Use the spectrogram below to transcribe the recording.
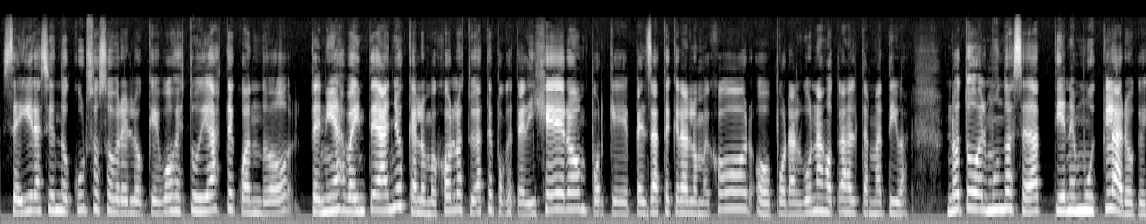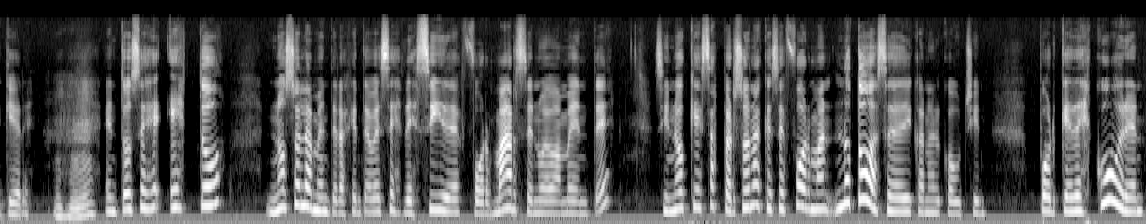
seguir haciendo cursos sobre lo que vos estudiaste cuando tenías 20 años, que a lo mejor lo estudiaste porque te dijeron, porque pensaste que era lo mejor o por algunas otras alternativas. No todo el mundo a esa edad tiene muy claro qué quiere. Entonces, esto no solamente la gente a veces decide formarse nuevamente, sino que esas personas que se forman, no todas se dedican al coaching, porque descubren,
